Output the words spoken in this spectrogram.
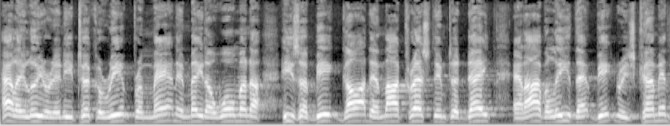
hallelujah. And He took a rib from man and made a woman. Uh, he's a big big God, and I trust Him today. And I believe that victory's coming,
